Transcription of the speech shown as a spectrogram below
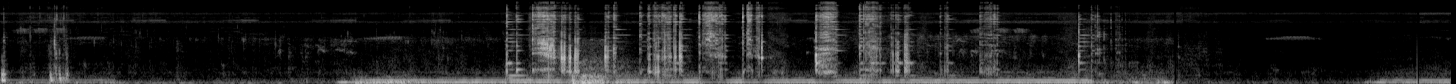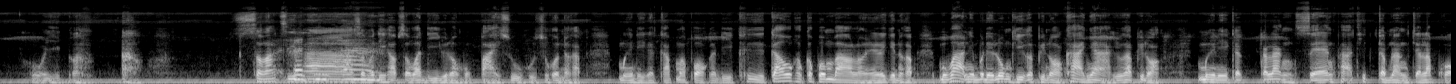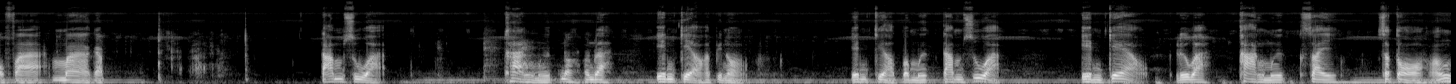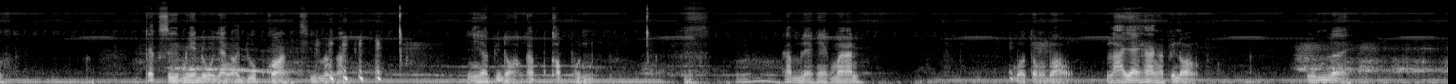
โอ้ยอีกก่อนอ้าวสวัสดีค่ะสวัสดีครับ สวัสดีพี่น้องผมปายสู่คุณทุกคนนะครับมือนี้ก็กลับมาพอกันดี คือเก้าครับกับผมบาวเราเนี่ยได้กินนะครับเมื่อวานนี้บ่ได้ลงทีกับพี่น้องค่ายากอยู่ครับพี่น้อง มือนี้ก็กำลังแสงพระอาทิตย์กำลังจะรับขอบฟ้ามากับตำสัวข้างมึกเนาะเพิ่นว่าเอ็นแก้วครับพี่น้อง เอ็นแก้วปลาหมึกตำสัวเอ็นแก้ว หรือว่าข้างมึกใส่สตอของจากซื้อเมนูยังเอายุบก่อนสิมันก่อนนี่ครับพี่น้องครับขอบคุณทำเหลียกแหกมานบ่ต้องเบาหลายใหญ่ห่างครับพี่น้อง ยุ้มเลย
